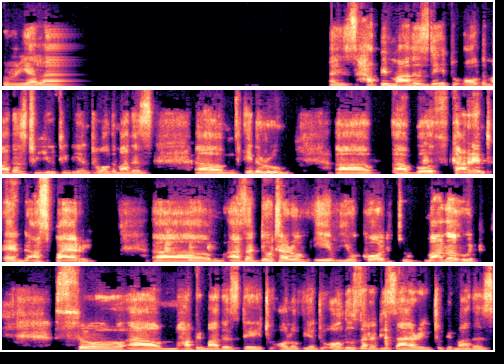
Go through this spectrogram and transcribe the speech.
realize happy Mother's Day to all the mothers, to Tindi, and to all the mothers um, in the room, uh, uh, both current and aspiring. Um, as a daughter of Eve, you're called to motherhood. So um, happy Mother's Day to all of you. To all those that are desiring to be mothers,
